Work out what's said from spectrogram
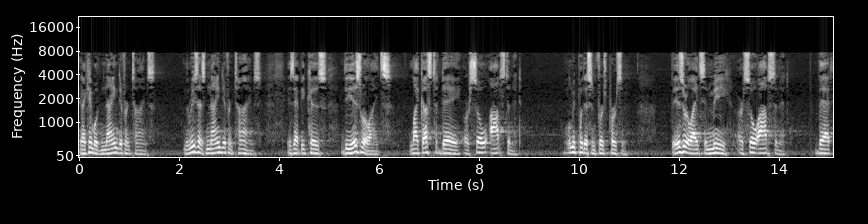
And I came up with nine different times. And the reason it's nine different times is that because the Israelites, like us today, are so obstinate. Let me put this in first person. The Israelites and me are so obstinate that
